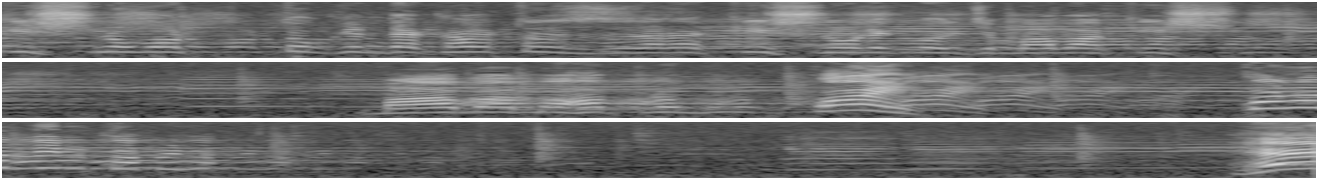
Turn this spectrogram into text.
কৃষ্ণ ভক্তকে দেখাও তো যারা কৃষ্ণরে কইছে বাবা কৃষ্ণ। বাবা মহাপ্রভু কয়? কোনদিন কবে না। হে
